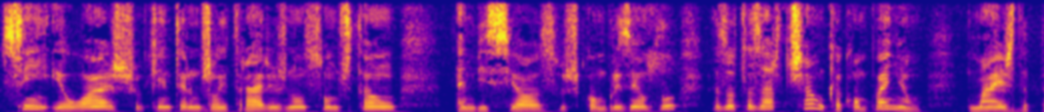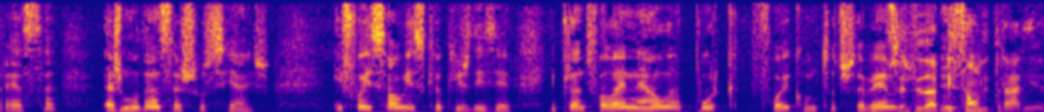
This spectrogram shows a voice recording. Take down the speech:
Sim, eu acho que em termos literários não somos tão ambiciosos como, por exemplo, as outras artes são, que acompanham mais depressa as mudanças sociais. E foi só isso que eu quis dizer. E, portanto, falei nela porque foi, como todos No sabemos, sentido da ambição literária?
